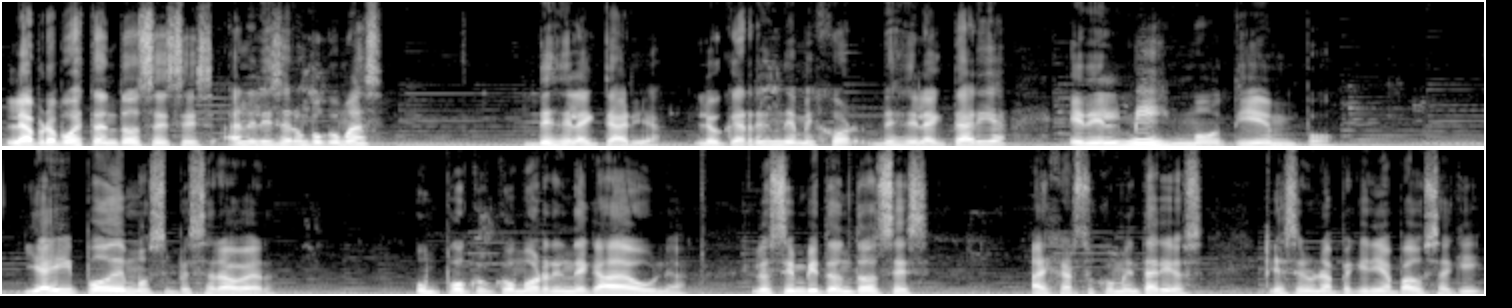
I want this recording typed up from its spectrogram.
la propuesta entonces es analizar un poco más desde la hectárea, lo que rinde mejor desde la hectárea en el mismo tiempo. Y ahí podemos empezar a ver un poco cómo rinde cada una. Los invito entonces a dejar sus comentarios y hacer una pequeña pausa aquí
